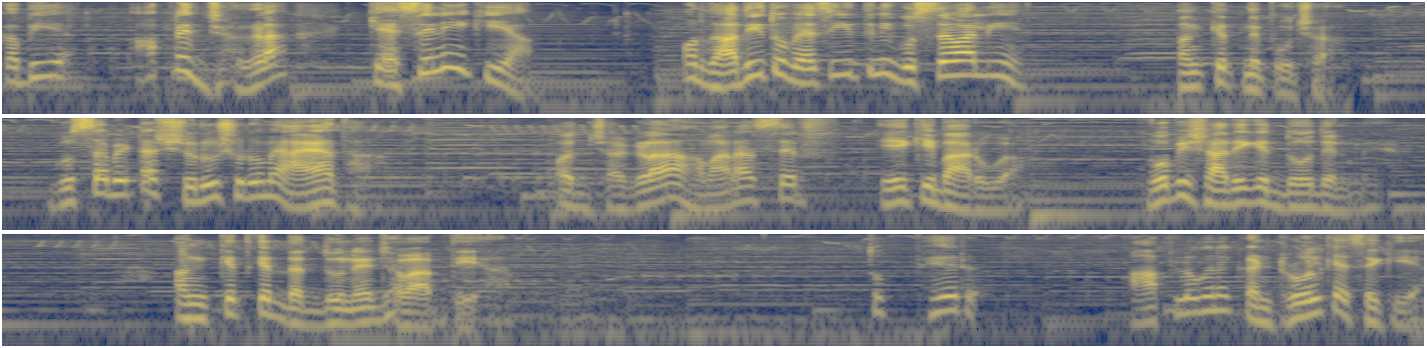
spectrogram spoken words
कभी आपने झगड़ा कैसे नहीं किया? और दादी तो वैसे ही इतनी गुस्से वाली है। अंकित ने पूछा, गुस्सा बेटा शुरू शुरू में आया था, और झगड़ा हमारा सिर्फ़ एक ही बार हुआ। वो भी शादी के दो दिन में। अंकित के दद्दू ने जवाब दिया तो फिर आप लोगों ने कंट्रोल कैसे किया?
